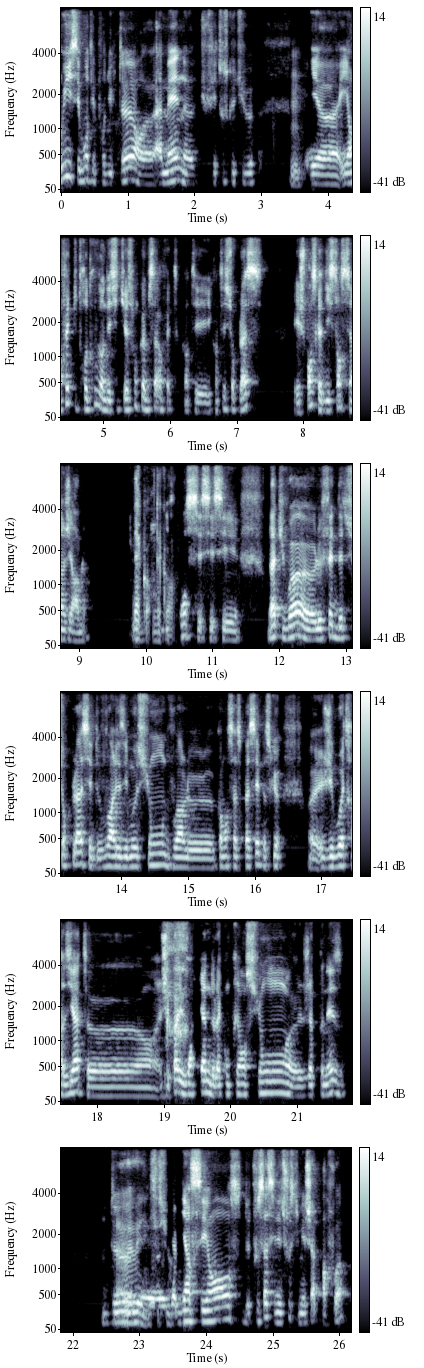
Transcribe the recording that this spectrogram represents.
Oui, c'est bon, t'es le producteur, amen, tu fais tout ce que tu veux. Hmm. Et, et en fait, tu te retrouves dans des situations comme ça, en fait, quand tu es, quand sur place. Et je pense qu'à distance, c'est ingérable. D'accord. D'accord. Là, tu vois, euh, le fait d'être sur place et de voir les émotions, de voir le... comment ça se passait, parce que euh, j'ai beau être asiate, euh, j'ai pas les arcanes de la compréhension euh, japonaise, de, Ah oui, oui, de la bienséance, de tout ça, c'est des choses qui m'échappent parfois.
